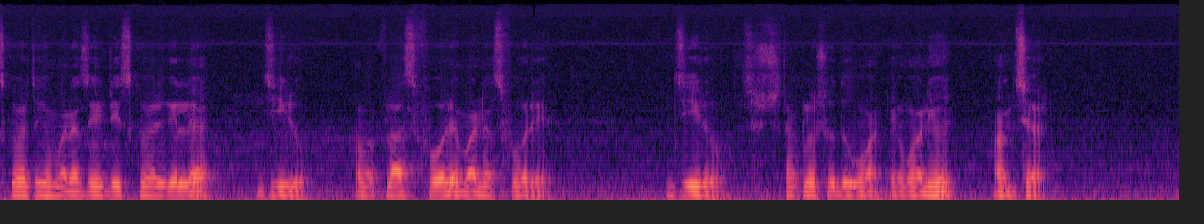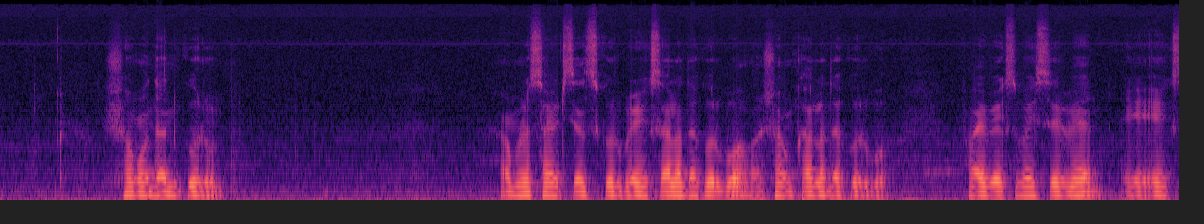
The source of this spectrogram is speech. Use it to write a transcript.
square থেকে মাইনাস এইট স্কোয়ার গেলে জিরো আবার plus four a minus four a zero. থাকল শুধু ওয়ান এই ওয়ানই আনসার সমাধান করুন। আমরা সাইড চেঞ্জ করব। এক্স আলাদা করব আর সংখ্যা আলাদা করব। ফাইভ এক্স বাই সেভেন এ এক্স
